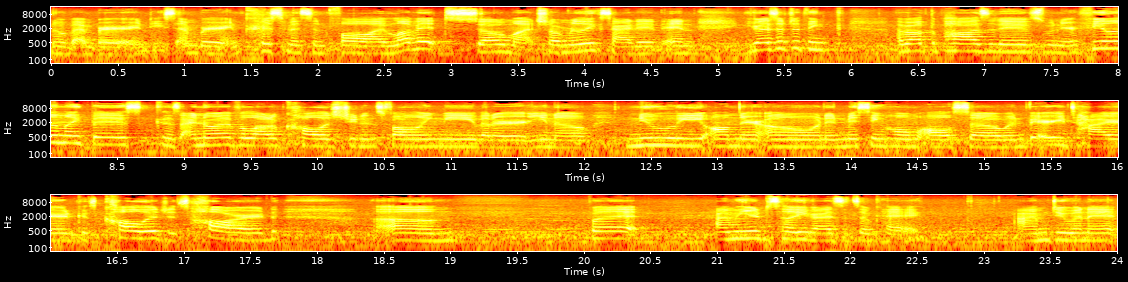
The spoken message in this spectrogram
November and December and Christmas and fall. I love it so much. So I'm really excited and you guys have to think about the positives when you're feeling like this because I know I have a lot of college students following me that are, you know, newly on their own and missing home also and very tired because college is hard. Um, but I'm here to tell you guys it's okay. I'm doing it,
